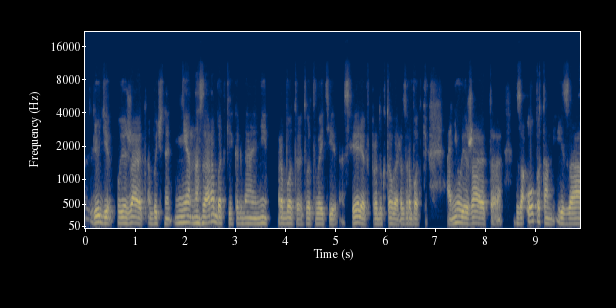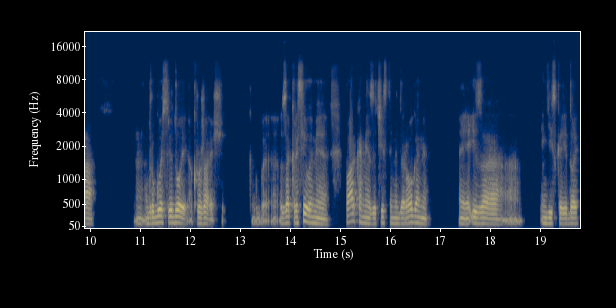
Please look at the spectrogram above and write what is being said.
Люди уезжают обычно не на заработки, когда они работают вот в IT-сфере, в продуктовой разработке. Они уезжают э, за опытом и за другой средой окружающей, как бы э, за красивыми парками, за чистыми дорогами э, и за индийской едой.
